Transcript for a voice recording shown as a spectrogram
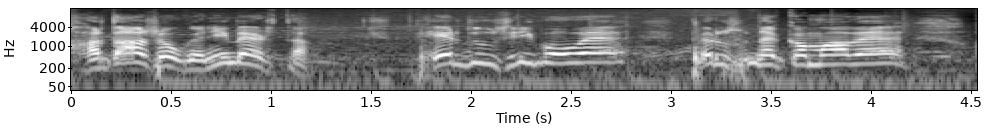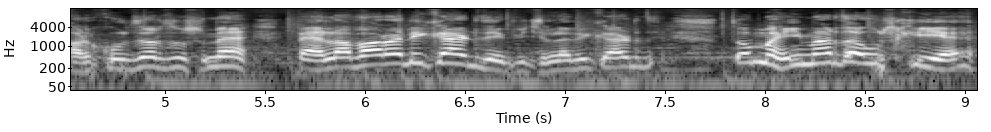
हताश होकर नहीं बैठता। फिर दूसरी बोवे फिर उसने कमावे और कुदरत उसमें पहला बारह भी काट दे, पिछला भी काट दे। तो महिमा तो उसकी है,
